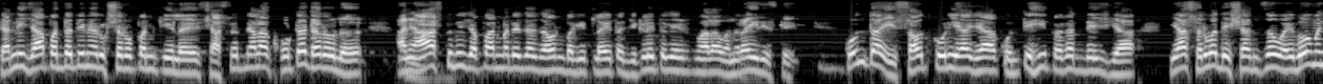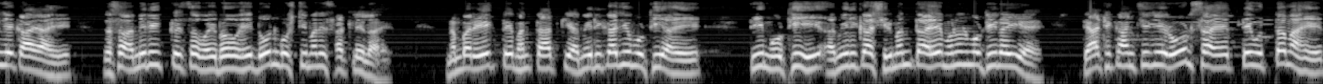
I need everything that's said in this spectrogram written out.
त्यांनी ज्या पद्धतीने वृक्षारोपण केलं आहे शास्त्रज्ञाला खोटं ठरवलं आणि आज तुम्ही जपानमध्ये जर जाऊन बघितलंय तर जिकडे तिकडे तुम्हाला वनराई दिसते. कोणताही साऊथ कोरिया घ्या कोणतेही प्रगत देश घ्या या सर्व देशांचं वैभव म्हणजे काय आहे? जसं अमेरिकेचं वैभव हे दोन गोष्टीमध्ये साठलेलं आहे. नंबर एक ते म्हणतात की अमेरिका जी मोठी आहे ती मोठी अमेरिका श्रीमंत आहे म्हणून मोठी नाही आहे. त्या ठिकाणचे जे रोड्स आहेत ते उत्तम आहेत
